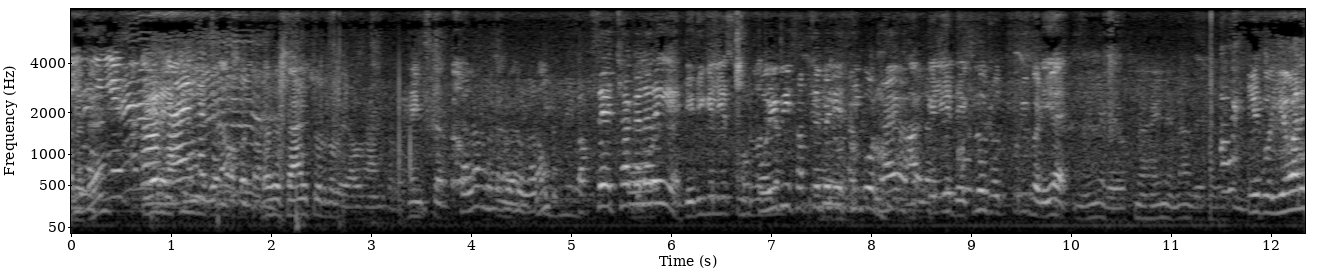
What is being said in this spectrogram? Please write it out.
चेंज कर लेते हैं बस हैंड छोड़ दो भैया हैंड कर सबसे अच्छा कलर है ये दीदी के लिए सूट कोई भी सबसे पहले इसी को उठाए आपके लिए देख लो पूरी बढ़िया है नहीं रे उसमें है ना देखो एक ये वाले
